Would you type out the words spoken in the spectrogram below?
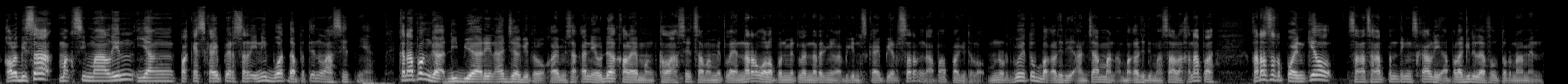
kalau bisa maksimalin yang pakai Sky Piercer ini buat dapetin lasitnya. Kenapa nggak dibiarin aja gitu loh? Kayak misalkan ya udah kalau emang kelasit sama mid laner walaupun mid lanernya nggak bikin Sky Piercer nggak apa-apa gitu loh. Menurut gue itu bakal jadi ancaman, bakal jadi masalah. Kenapa? Karena satu point kill sangat-sangat penting sekali apalagi di level turnamen.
